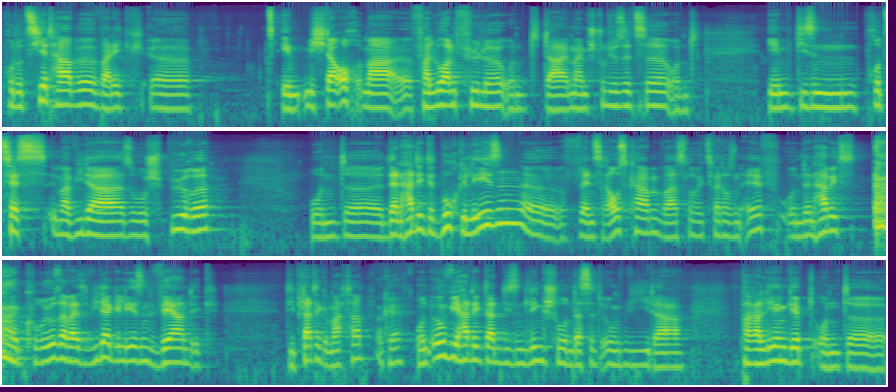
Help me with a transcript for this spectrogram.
produziert habe, weil ich äh, eben mich da auch immer äh, verloren fühle und da in meinem Studio sitze und eben diesen Prozess immer wieder so spüre und äh, dann hatte ich das Buch gelesen, äh, wenn es rauskam, war es glaube ich 2011. Und dann habe ich es kurioserweise wieder gelesen, während ich die Platte gemacht habe. Okay. Und irgendwie hatte ich dann diesen Link schon, dass es irgendwie da Parallelen gibt. Und äh,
